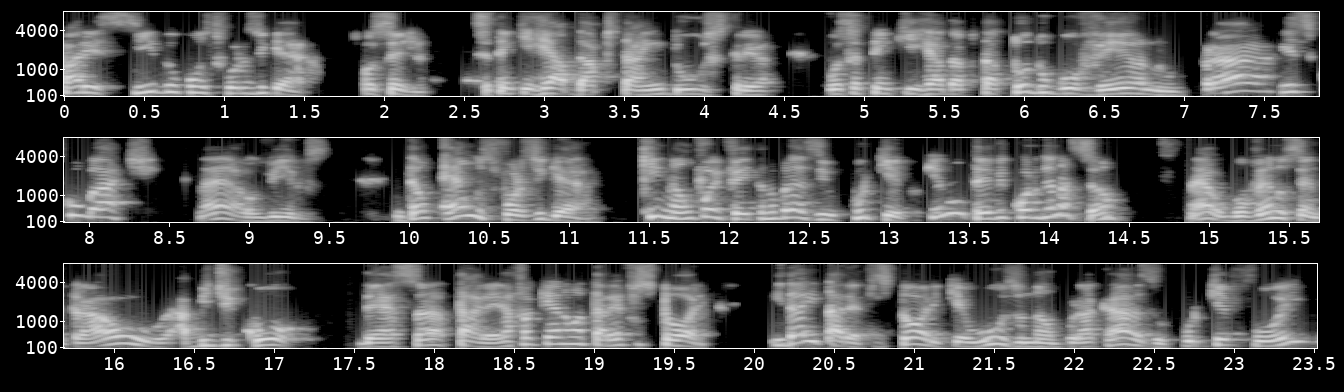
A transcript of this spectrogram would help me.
parecido com o esforço de guerra. Ou seja, você tem que readaptar a indústria, você tem que readaptar todo o governo para esse combate né, ao vírus. Então, é um esforço de guerra que não foi feito no Brasil. Por quê? Porque não teve coordenação. Né? O governo central abdicou dessa tarefa, que era uma tarefa histórica. E daí, tarefa histórica, eu uso, não por acaso, porque foi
